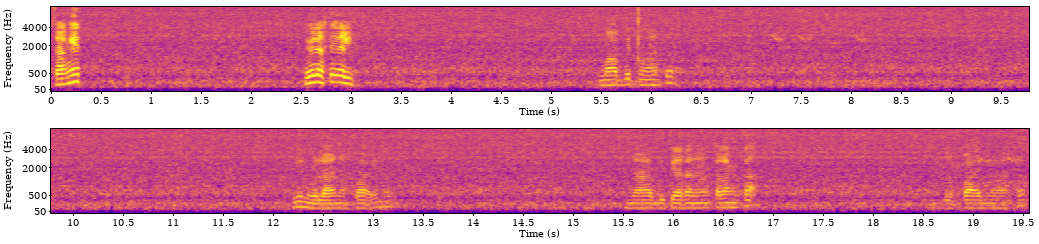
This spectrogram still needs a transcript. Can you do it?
Sangit? Wilas TL. Lumapit mga kanter. Yun, wala nang pain. Oh. Nahabit yata ng kalangka. Walang pain mga kanter.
